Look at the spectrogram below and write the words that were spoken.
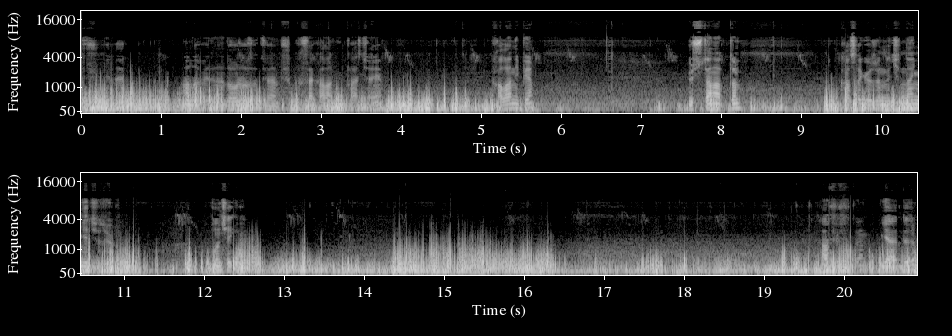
şu şekilde ana bedene doğru uzatıyorum şu kısa kalan parçayı. Kalan ipi üstten attım kasa gözünün içinden geçiriyorum. Bunu çekiyorum. Hafiften gerdirip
